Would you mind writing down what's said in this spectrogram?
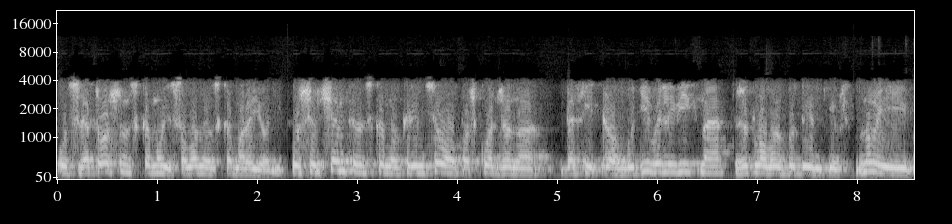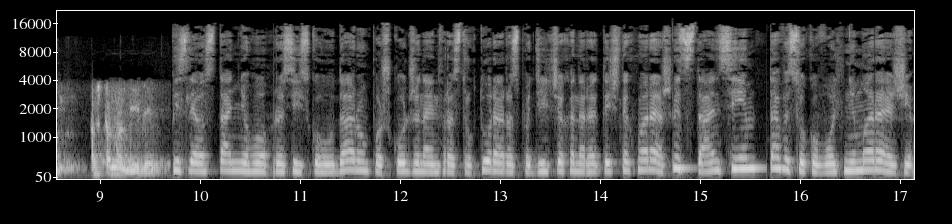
у Святошинському і Солом'янському районі. У Шевченківському, крім цього, пошкоджено дахи трьох будівель, вікна житлових будинків. Ну і автомобілі. Після останнього російського удару пошкоджена інфраструктура розподільчих енергетичних мереж, підстанції та високовольтні мережі.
